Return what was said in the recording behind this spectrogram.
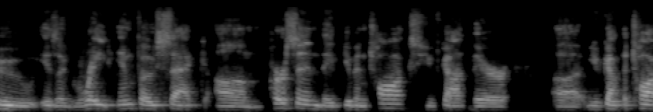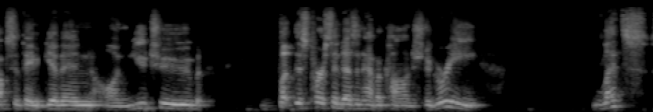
who is a great infosec um, person, they've given talks, you've got their uh, you've got the talks that they've given on YouTube, but this person doesn't have a college degree. Let's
